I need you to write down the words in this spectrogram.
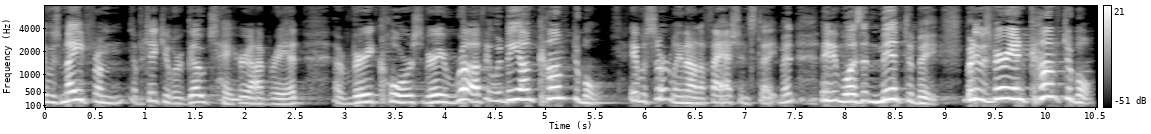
It was made from a particular goat's hair, I've read, uh, very coarse, very rough. It would be uncomfortable. It was certainly not a fashion statement, and it wasn't meant to be, but it was very uncomfortable.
